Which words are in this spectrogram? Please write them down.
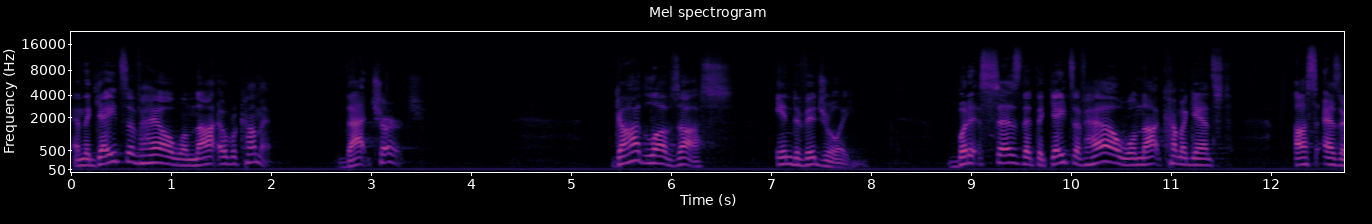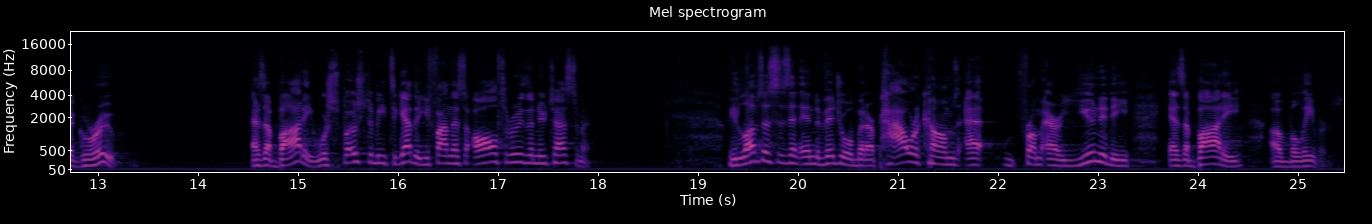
and the gates of hell will not overcome it. That church. God loves us individually, but it says that the gates of hell will not come against us as a group, as a body. We're supposed to be together. You find this all through the New Testament. He loves us as an individual, but our power comes at, from our unity as a body of believers.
